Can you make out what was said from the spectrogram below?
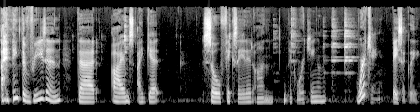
I think the reason that I'm I get so fixated on like working, working basically,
